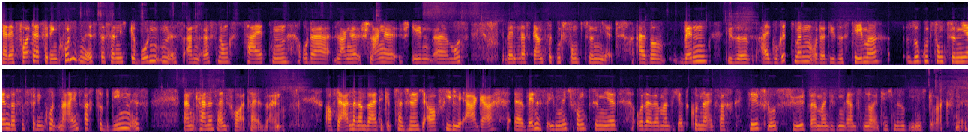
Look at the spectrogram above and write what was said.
Ja, der Vorteil für den Kunden ist, dass er nicht gebunden ist an Öffnungszeiten oder lange Schlange stehen äh, muss, wenn das Ganze gut funktioniert. Also wenn diese Algorithmen oder die Systeme so gut funktionieren, dass es für den Kunden einfach zu bedienen ist, dann kann es ein Vorteil sein. Auf der anderen Seite gibt es natürlich auch viel Ärger, äh, wenn es eben nicht funktioniert oder wenn man sich als Kunde einfach hilflos fühlt, weil man diesen ganzen neuen Technologien nicht gewachsen ist.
